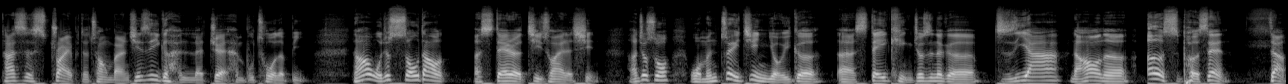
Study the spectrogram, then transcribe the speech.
它是 Stripe 的创办人，其实是一个很 legit 很不错的币。然后我就收到呃 Stellar 寄出来的信，然后就说我们最近有一个呃 staking，就是那个质押，然后呢二十 percent 这样，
